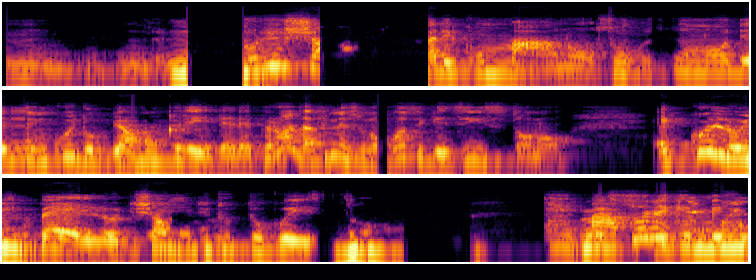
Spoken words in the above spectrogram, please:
non riusciamo fare con mano, sono, sono delle in cui dobbiamo credere, però alla fine sono cose che esistono. È quello il bello, diciamo, di tutto questo. È persone che esempio...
